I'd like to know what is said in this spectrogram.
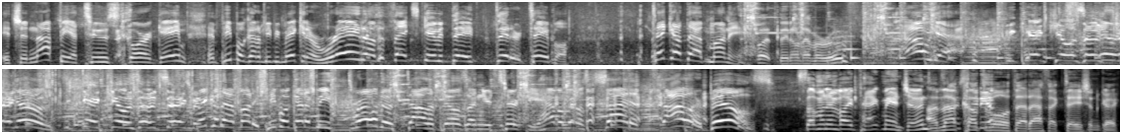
It should not be a two-score game, and people are going to be making it rain on the Thanksgiving Day dinner table. Take out that money. But they don't have a roof. Oh yeah. He can't kill his own There it segment. goes. He can't kill his own segment. Sprinkle that money. People got to be throw those dollar bills on your turkey. Have a little side of dollar bills. Someone invite Pac-Man Jones. I'm not comfortable studio? with that affectation, Greg.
